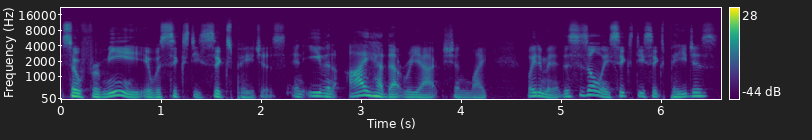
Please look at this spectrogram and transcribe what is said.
So for me, it was 66 pages. And even I had that reaction like, wait a minute, this is only 66 pages?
